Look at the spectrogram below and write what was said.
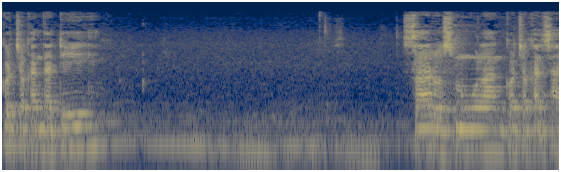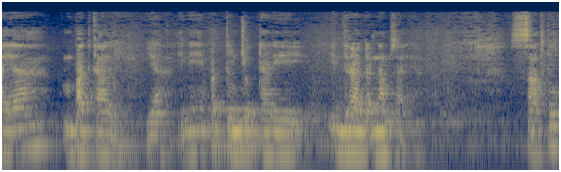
kocokan tadi saya harus mengulang kocokan saya empat kali. Ya ini petunjuk dari indera keenam saya. Satu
